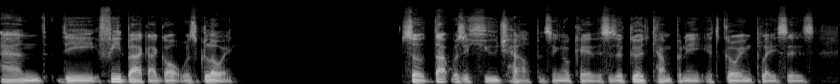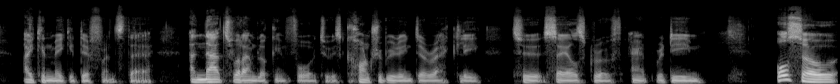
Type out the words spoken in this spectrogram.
and the feedback I got was glowing. So that was a huge help in saying, okay, this is a good company, it's going places, I can make a difference there. And that's what I'm looking forward to is contributing directly to sales growth at Redeam. Also,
